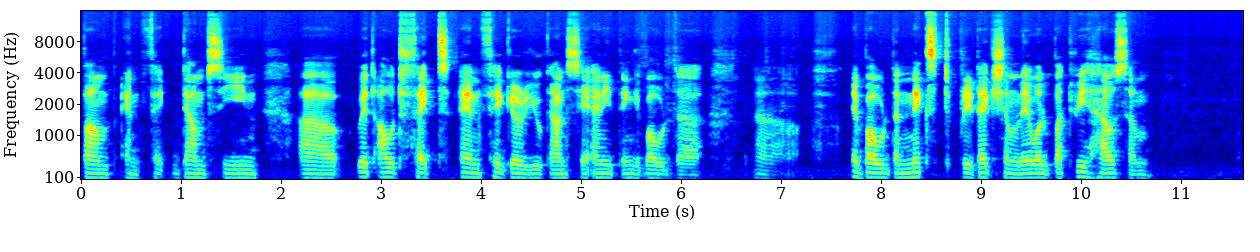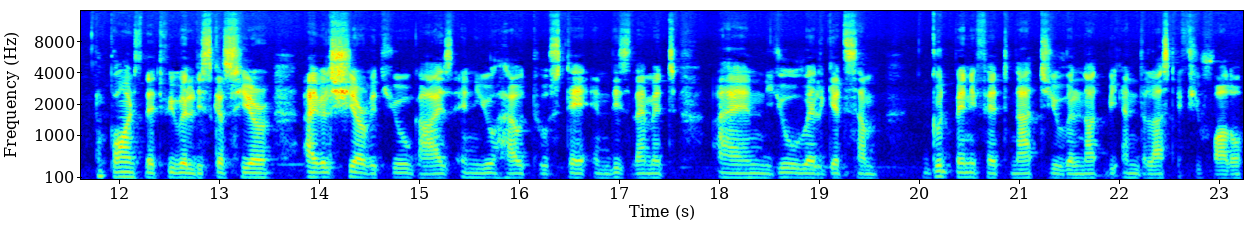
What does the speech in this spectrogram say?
pump and fake dump scene. Uh, without facts and figure, you can't say anything about the uh, about the next protection level. But we have some points that we will discuss here i will share with you guys and you how to stay in this limit and you will get some good benefit not you will not be in the last if you follow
